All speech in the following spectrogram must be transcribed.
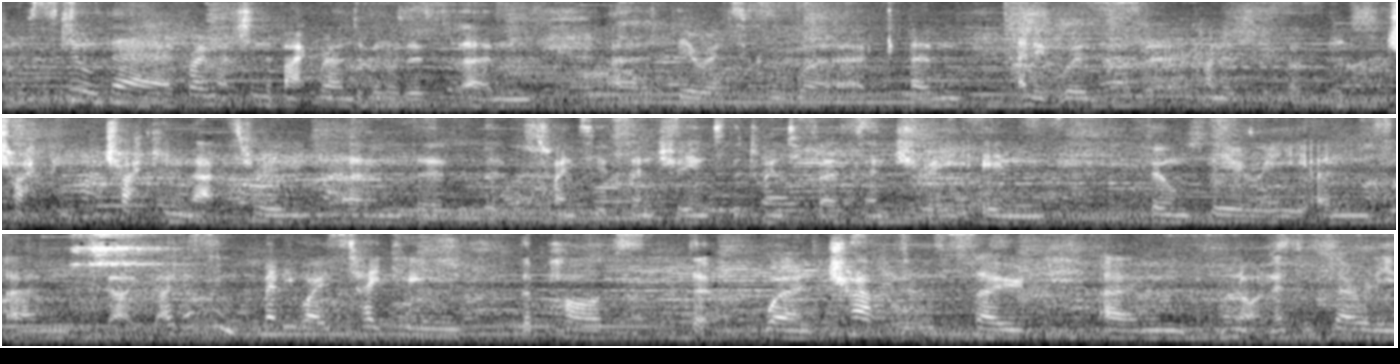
kind of still there, very much in the background of a lot of um, uh, theoretical work. Um, and it was uh, kind of tracking, tracking that through the, the 20th century into the 21st century in film theory and um, I guess in many ways taking the paths that weren't travelled. So um, not necessarily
